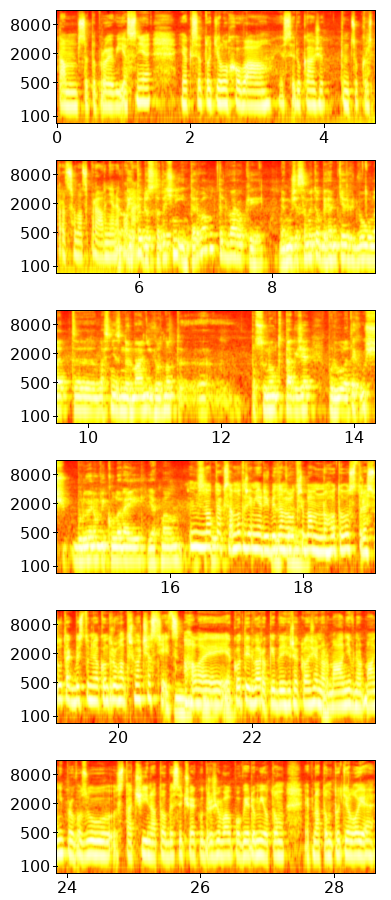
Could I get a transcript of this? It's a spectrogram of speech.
tam se to projeví jasně, jak se to tělo chová, jestli dokáže ten cukr zpracovat správně nebo no, ne. Je to dostatečný interval, ty dva roky? Nemůže se mi to během těch dvou let eh, vlastně z normálních hodnot eh, posunout tak, že po dvou letech už budu jenom vykulený, jak mám? No tak samozřejmě, když by tam bylo třeba mnoho toho stresu, tak bys to měl kontrolovat třeba častěji, mm. ale jako ty dva roky bych řekla, že normálně v normální provozu stačí na to, aby si člověk udržoval povědomí o tom, jak na tom to tělo je.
